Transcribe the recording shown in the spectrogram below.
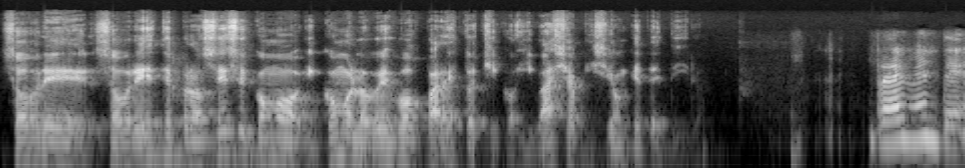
sobre, sobre este proceso y cómo, y cómo lo ves vos para estos chicos. Y vaya misión que te tiro. Realmente,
